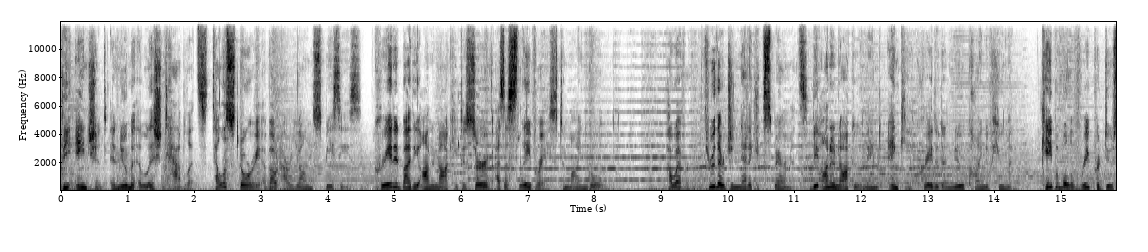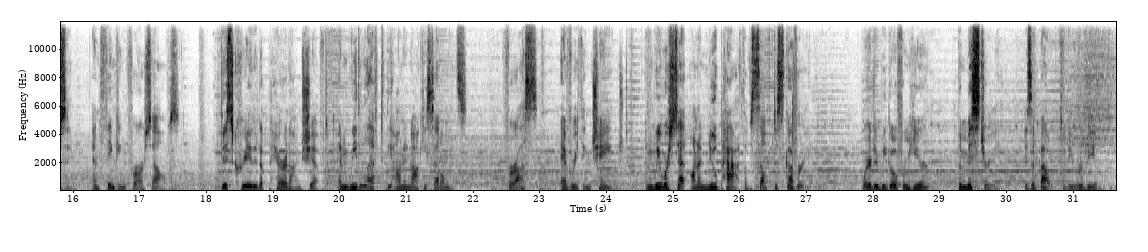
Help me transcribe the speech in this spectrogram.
The ancient Enuma Elish tablets tell a story about our young species, created by the Anunnaki to serve as a slave race to mine gold. However, through their genetic experiments, the Anunnaki named Enki created a new kind of human, capable of reproducing and thinking for ourselves. This created a paradigm shift and we left the Anunnaki settlements. For us, everything changed and we were set on a new path of self-discovery. Where did we go from here? The mystery is about to be revealed.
